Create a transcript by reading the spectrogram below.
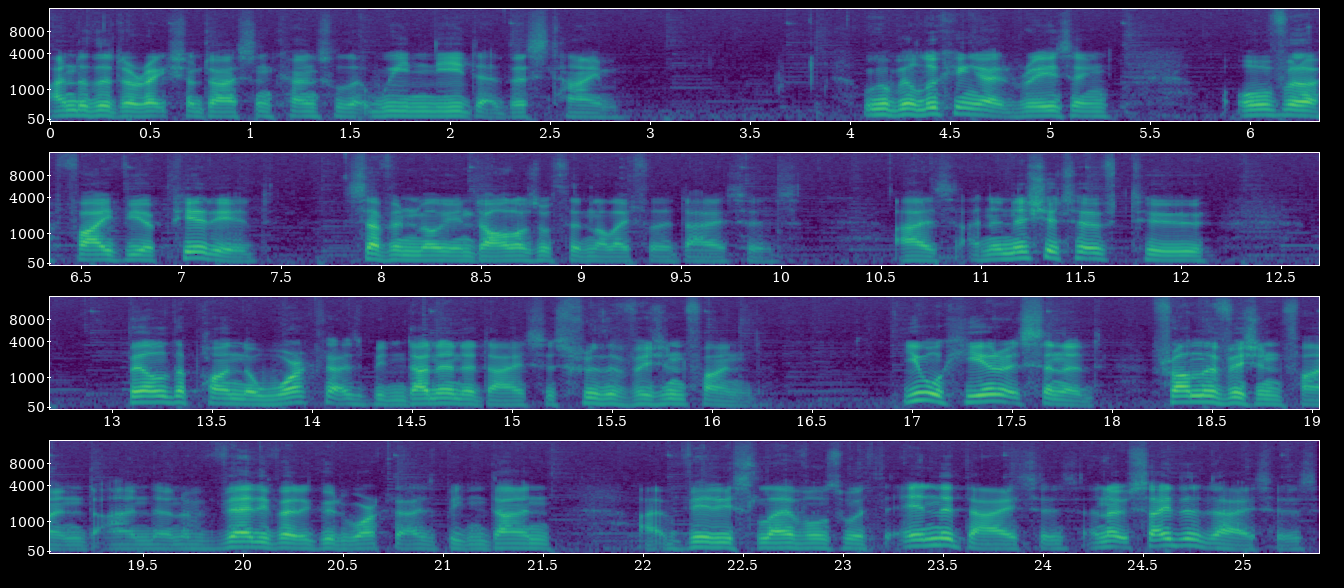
under the direction of Diocesan Council, that we need at this time. We'll be looking at raising over a five-year period $7 million within the life of the diocese as an initiative to build upon the work that has been done in the diocese through the Vision Fund. You will hear at Synod from the Vision Fund and a very, very good work that has been done at various levels within the diocese and outside the diocese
